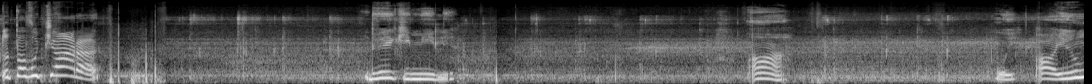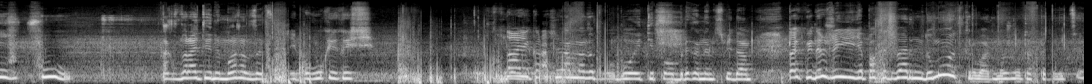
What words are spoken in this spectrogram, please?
Тут павучара! Дві які мілі. А. Ой. А, ну, фу. Так, збирати не можна взяти. Цей павук якийсь. Да, якраз нам треба було йти по обриганим слідам. Так, підожди, я поки двері не думаю відкривати, можна так подивитися.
